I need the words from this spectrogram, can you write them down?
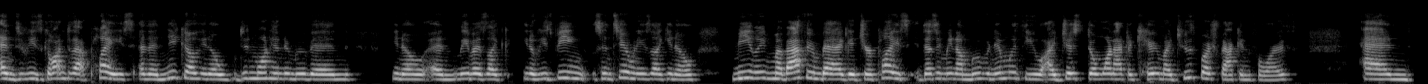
and he's gotten to that place. And then Nico, you know, didn't want him to move in, you know, and Levi's like, you know, he's being sincere when he's like, you know, me leaving my bathroom bag at your place, it doesn't mean I'm moving in with you. I just don't want to have to carry my toothbrush back and forth. And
